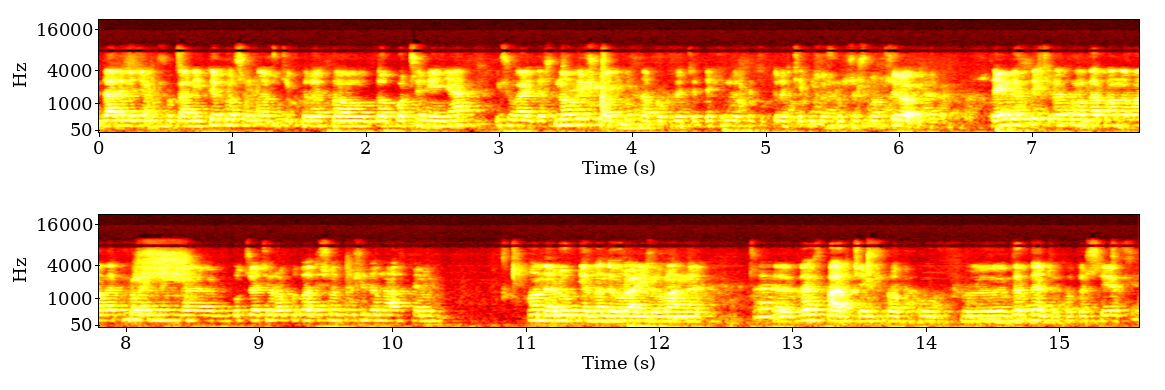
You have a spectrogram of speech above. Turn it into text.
Dalej będziemy szukali tych oszczędności, które są do poczynienia i szukali też nowych środków na pokrycie tych inwestycji, które chcielibyśmy w przyszłości robić. Te inwestycje, które są zaplanowane w kolejnym e, budżecie roku 2017, one również będą realizowane ze wsparciem środków zewnętrznych. To też jest e,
